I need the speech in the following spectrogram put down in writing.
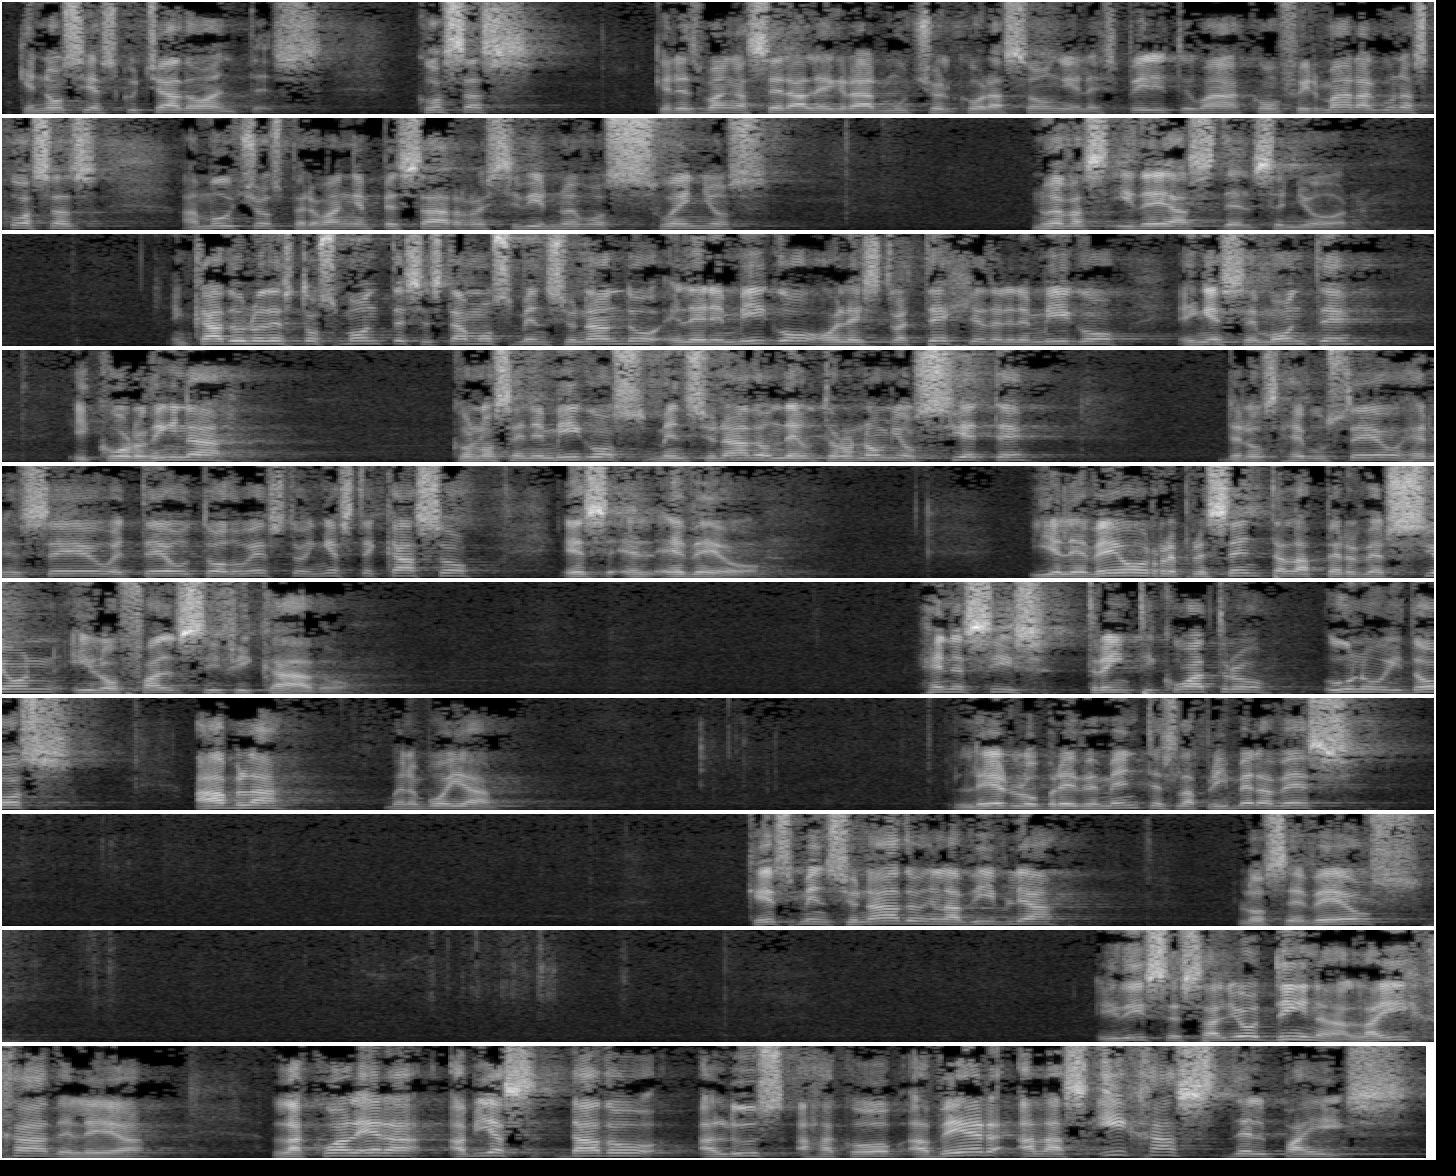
que no se ha escuchado antes, cosas que les van a hacer alegrar mucho el corazón y el espíritu, y van a confirmar algunas cosas a muchos, pero van a empezar a recibir nuevos sueños, nuevas ideas del Señor. En cada uno de estos montes estamos mencionando el enemigo o la estrategia del enemigo en ese monte y coordina con los enemigos mencionados en Deuteronomio 7 de los Jebuseo, Jerjeseo, Eteo, todo esto. En este caso es el Ebeo. Y el Ebeo representa la perversión y lo falsificado. Génesis 34, 1 y 2 habla bueno, voy a leerlo brevemente. Es la primera vez que es mencionado en la Biblia los hebeos. Y dice, salió Dina, la hija de Lea, la cual era, había dado a luz a Jacob, a ver a las hijas del país.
